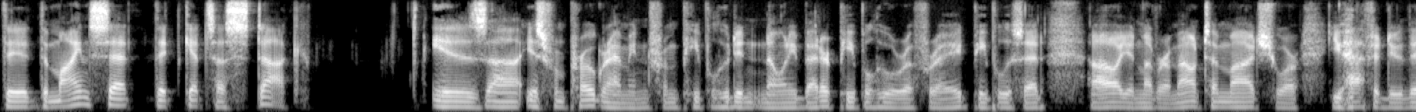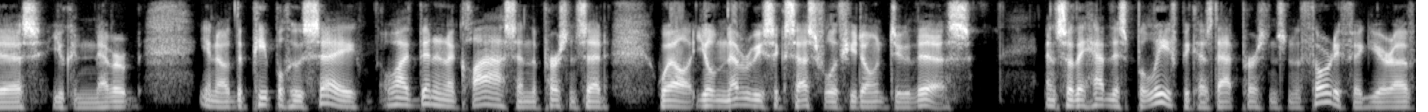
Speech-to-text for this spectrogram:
the the mindset that gets us stuck is uh, is from programming, from people who didn't know any better, people who were afraid, people who said, "Oh, you'll never amount to much," or "You have to do this. You can never," you know, the people who say, "Oh, I've been in a class," and the person said, "Well, you'll never be successful if you don't do this." And so they have this belief because that person's an authority figure of,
